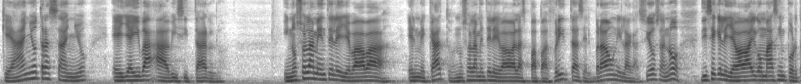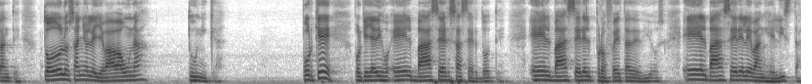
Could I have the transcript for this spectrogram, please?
que año tras año ella iba a visitarlo. Y no solamente le llevaba el mecato, no solamente le llevaba las papas fritas, el brown y la gaseosa, no, dice que le llevaba algo más importante. Todos los años le llevaba una túnica. ¿Por qué? Porque ella dijo, Él va a ser sacerdote. Él va a ser el profeta de Dios. Él va a ser el evangelista.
